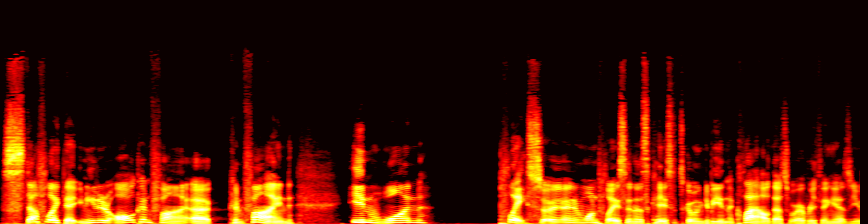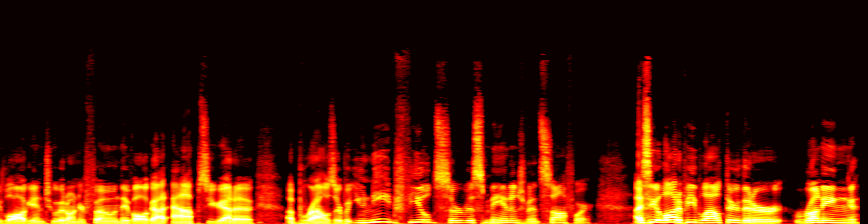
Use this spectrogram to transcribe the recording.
stuff like that. You need it all confi- uh, confined in one place. So in one place, in this case, it's going to be in the cloud. That's where everything is. You log into it on your phone. They've all got apps. You got a, a browser, but you need field service management software. I see a lot of people out there that are running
